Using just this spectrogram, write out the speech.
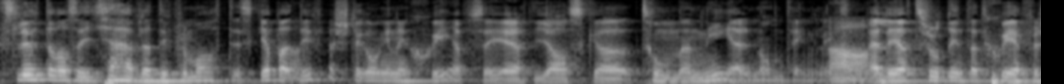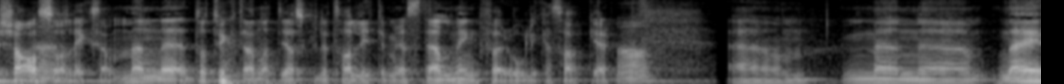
sluta vara så jävla diplomatisk. Jag bara, det är första gången en chef säger att jag ska tona ner någonting. Liksom. Ja. Eller jag trodde inte att chefer sa så liksom. Men eh, då tyckte han att jag skulle ta lite mer ställning för olika saker. Ja. Ehm, men eh, nej,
